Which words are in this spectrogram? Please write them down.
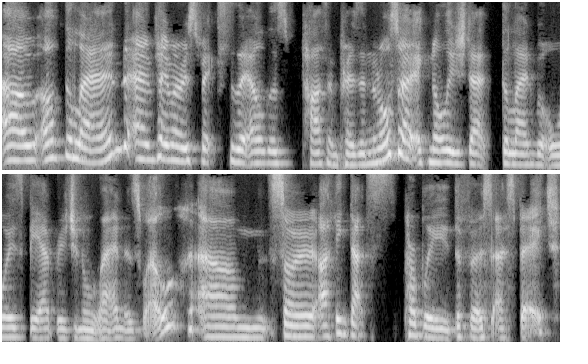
um, of the land, and pay my respects to the elders, past and present, and also acknowledge that the land will always be Aboriginal land as well. Um, so I think that's probably the first aspect.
